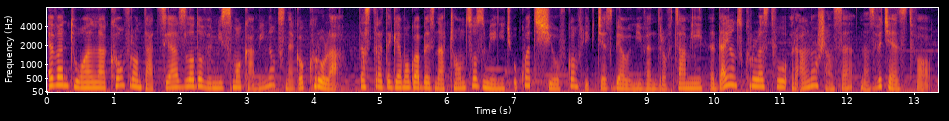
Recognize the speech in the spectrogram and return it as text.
ewentualna konfrontacja z lodowymi smokami nocnego króla. Ta strategia mogłaby znacząco zmienić układ sił w konflikcie z białymi wędrowcami, dając królestwu realną szansę na zwycięstwo.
